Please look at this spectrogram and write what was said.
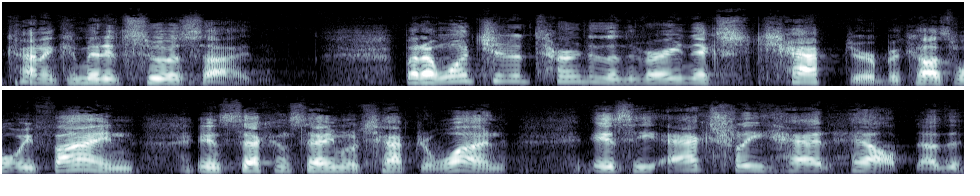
kind of committed suicide. But I want you to turn to the very next chapter because what we find in 2 Samuel chapter 1 is he actually had help. Now, the,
